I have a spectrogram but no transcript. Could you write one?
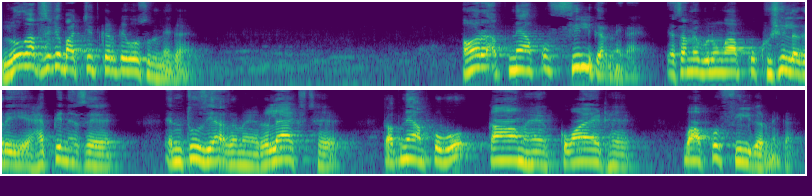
लोग आपसे जो बातचीत करते हैं, वो सुनने का है। और अपने आप को फील करने का है। जैसा मैं बोलूँगा, आपको खुशी लग रही है हैप्पीनेस है। एंथुजियाजम है रिलैक्स्ड है तो अपने आप को वो काम है क्वाइट है, वो आपको फील करने का है।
